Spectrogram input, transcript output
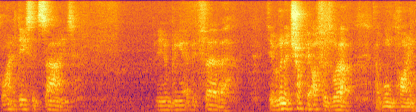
quite a decent size even bring it a bit further see we're going to chop it off as well at one point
